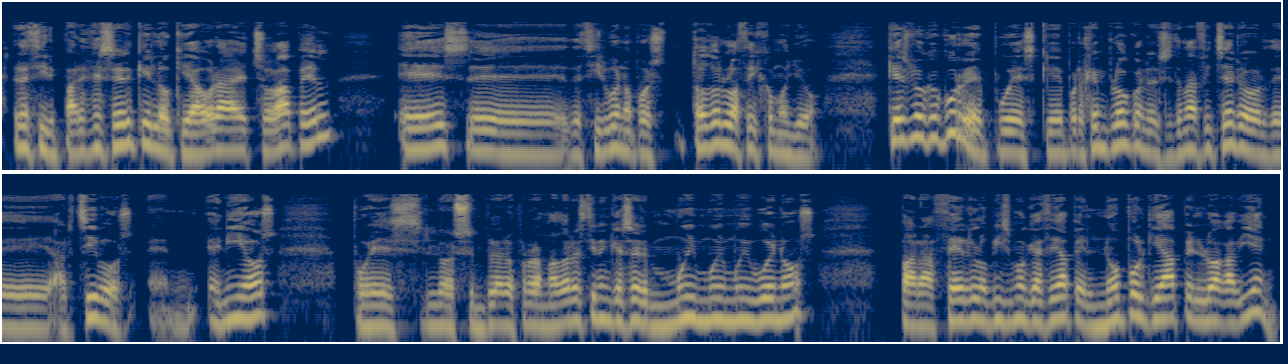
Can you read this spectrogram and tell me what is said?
Es decir, parece ser que lo que ahora ha hecho Apple es eh, decir, bueno, pues todos lo hacéis como yo. ¿Qué es lo que ocurre? Pues que, por ejemplo, con el sistema de ficheros de archivos en, iOS, pues los, los programadores tienen que ser muy, muy, muy buenos para hacer lo mismo que hace Apple, no porque Apple lo haga bien,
